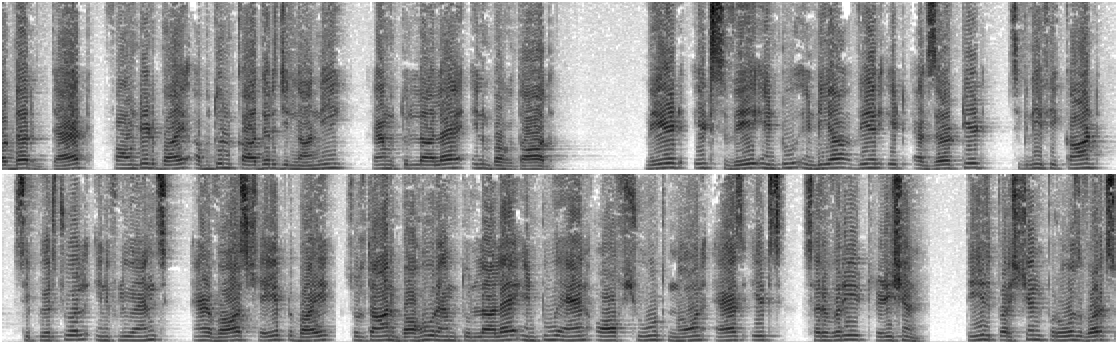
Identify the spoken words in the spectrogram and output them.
order that founded by Abd al Qadir Jilani رحمت اللہ عہ Baghdad made its way into India where it exerted significant spiritual influence and was shaped by Sultan Bahu رحمت اللہ عہ to an offshoot known as its Sarwari tradition Persian language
